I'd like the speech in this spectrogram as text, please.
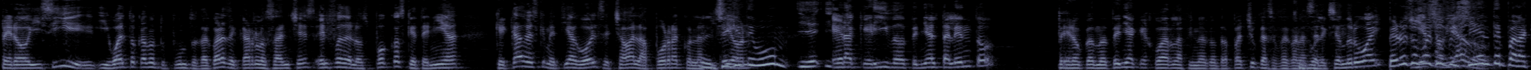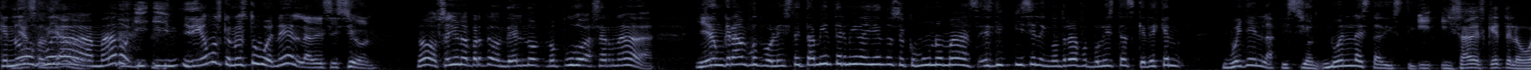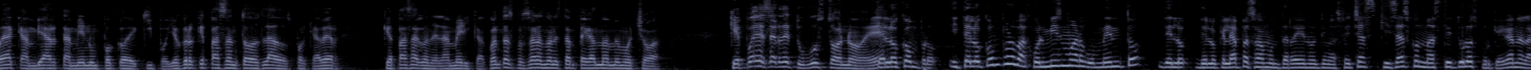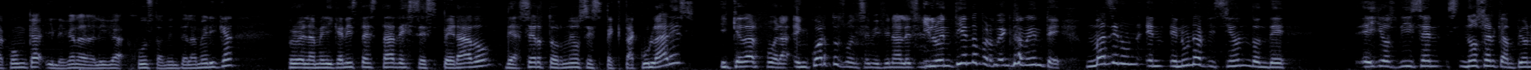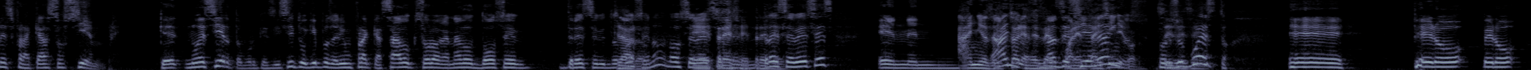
Pero y sí, igual tocando tu punto, ¿te acuerdas de Carlos Sánchez? Él fue de los pocos que tenía que cada vez que metía gol se echaba la porra con la afición. boom. Y, y- Era querido, tenía el talento, pero cuando tenía que jugar la final contra Pachuca se fue con la selección de Uruguay. Pero eso fue es odiado. suficiente para que no fuera odiado. amado. Y, y- y digamos que no estuvo en él la decisión. No, o sea, hay una parte donde él no, no pudo hacer nada. Y era un gran futbolista y también termina yéndose como uno más. Es difícil encontrar a futbolistas que dejen huella en la afición, no en la estadística. Y, y sabes qué, te lo voy a cambiar también un poco de equipo. Yo creo que pasa en todos lados, porque a ver, ¿qué pasa con el América? ¿Cuántas personas no le están pegando a Memo Ochoa? Que puede ser de tu gusto o no, ¿eh? Te lo compro. Y te lo compro bajo el mismo argumento de lo, de lo que le ha pasado a Monterrey en últimas fechas, quizás con más títulos porque gana la Conca y le gana la Liga justamente al América, pero el americanista está desesperado de hacer torneos espectaculares y quedar fuera en cuartos o en semifinales. Y lo entiendo perfectamente. Más en, un, en, en una afición donde ellos dicen no ser campeón es fracaso siempre. Que no es cierto, porque si sí tu equipo sería un fracasado que solo ha ganado 12, 13, Claro. 12, ¿no? 12 Eh, veces, 13, en- 13. 13 veces en, en Años de historia, desde más el de 100 45. años, por Sí, sí, sí. supuesto. Eh, pero, pero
